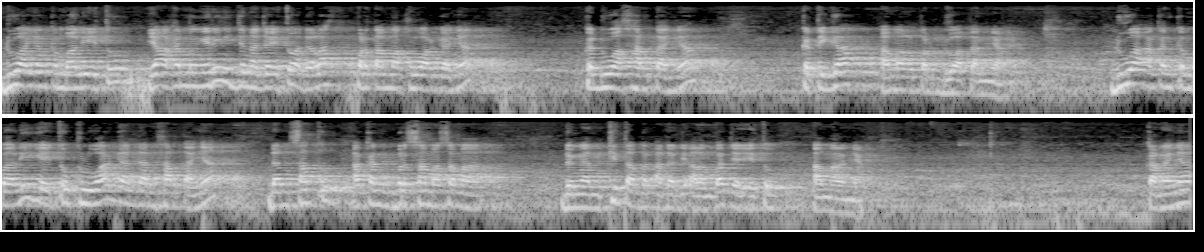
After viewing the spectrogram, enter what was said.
Dua yang kembali itu yang akan mengiringi jenazah itu adalah pertama keluarganya, kedua hartanya, ketiga amal perbuatannya. Dua akan kembali yaitu keluarga dan hartanya dan satu akan bersama-sama dengan kita berada di alam baja yaitu amalnya. Karenanya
